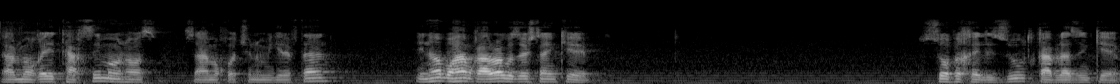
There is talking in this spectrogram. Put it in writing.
در موقع تقسیم اونها سهم خودشون رو می گرفتن اینها با هم قرار گذاشتن که صبح خیلی زود قبل از اینکه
